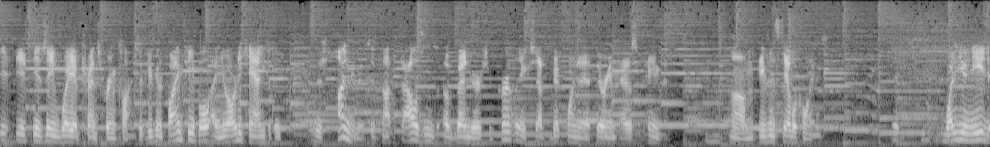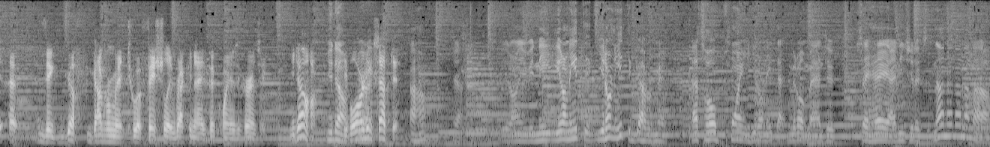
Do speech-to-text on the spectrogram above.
it, it is a way of transferring funds. If you can find people, and you already can, because there's, there's hundreds, if not thousands, of vendors who currently accept Bitcoin and Ethereum as payment, mm-hmm. um, even stablecoins. Why do you need uh, the government to officially recognize Bitcoin as a currency? You don't. You don't. People already right. accept it. Uh huh. Yeah. You don't even need. You don't need the. You don't need the government. That's the whole point. You don't need that middleman to say, "Hey, I need you to." Accept. No, no, no, no, no.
